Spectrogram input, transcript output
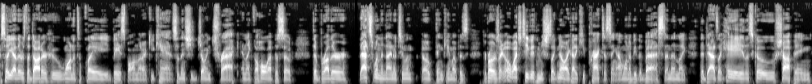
So yeah, there was the daughter who wanted to play baseball, and they're like, "You can't." So then she joined track, and like the whole episode, the brother. That's when the 90210 thing came up. Is the brother's like, "Oh, watch TV with me." She's like, "No, I got to keep practicing. I want to be the best." And then like the dad's like, "Hey, let's go shopping,"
